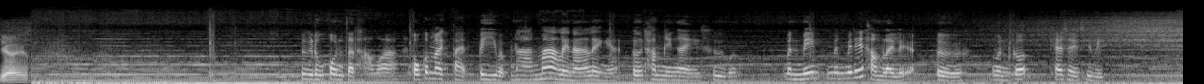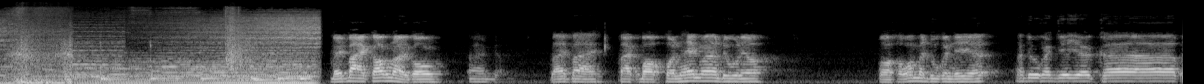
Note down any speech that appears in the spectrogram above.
เยอะอยู่คือทุกคนจะถามว่าคบกันมาแปดปีแบบนานมากเลยนะอะไรเงี้ยเออทำยังไงคือแบบมันไม่ มันไม่ได้ทำอะไรเลยอะเออ มันก็แค่ใช้ชีวิต บายบายกล้องหน่อยกงบายบายฝากบอกคนให้มาดูเร็ว บอกเขาว่ามาดูกันเยอะมาดูกันเยอะๆครับๆ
